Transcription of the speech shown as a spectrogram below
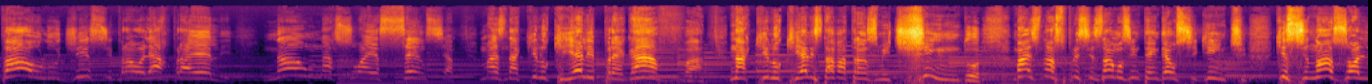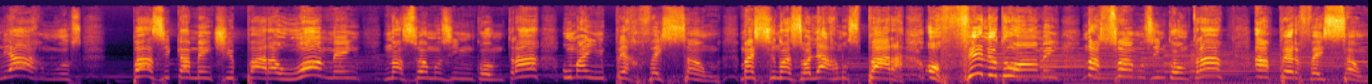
Paulo disse para olhar para ele, não na sua essência, mas naquilo que ele pregava, naquilo que ele estava transmitindo. Mas nós precisamos entender o seguinte: que se nós olharmos basicamente para o homem, nós vamos encontrar uma imperfeição, mas se nós olharmos para o Filho do homem, nós vamos encontrar a perfeição.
